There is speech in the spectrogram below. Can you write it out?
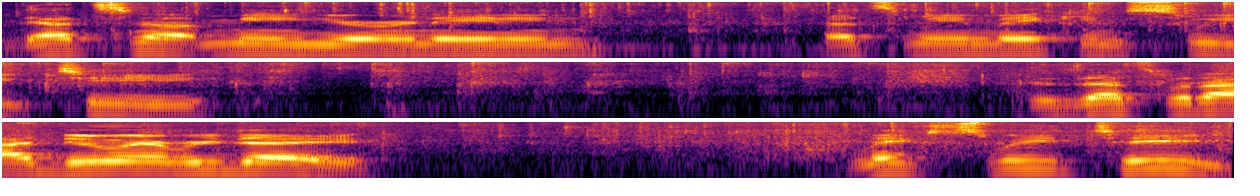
That's not me urinating. That's me making sweet tea. Because that's what I do every day. Make sweet tea.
